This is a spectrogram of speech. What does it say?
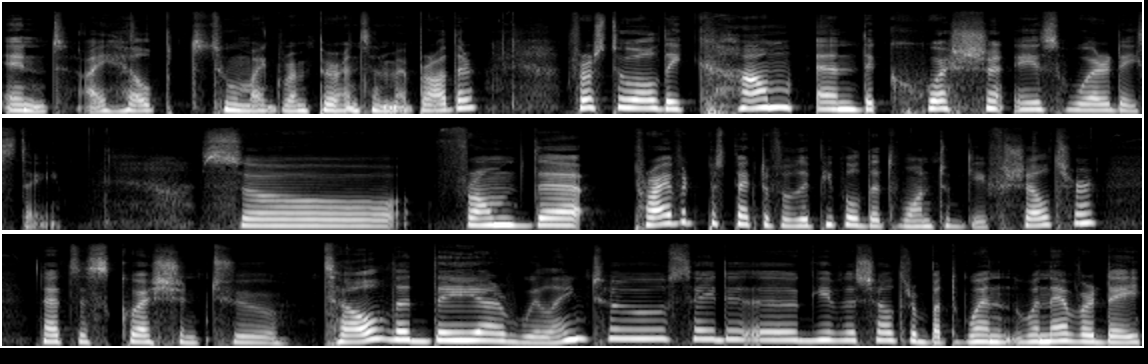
And I helped to my grandparents and my brother. First of all, they come and the question is where they stay. So from the private perspective of the people that want to give shelter, that's a question to tell that they are willing to say the, uh, give the shelter. But when whenever they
